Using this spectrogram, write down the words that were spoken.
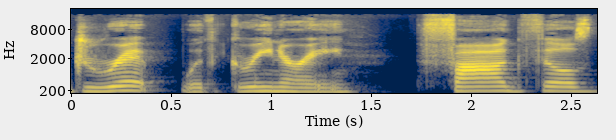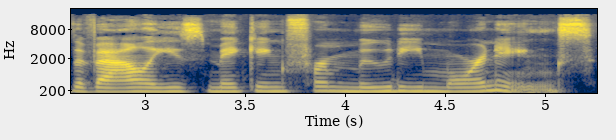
drip with greenery. Fog fills the valleys, making for moody mornings.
